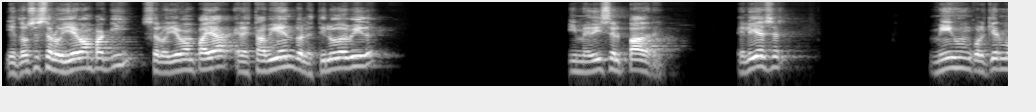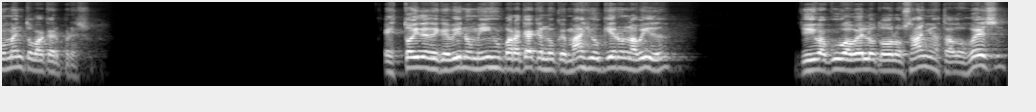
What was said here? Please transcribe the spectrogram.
y entonces se lo llevan para aquí, se lo llevan para allá, él está viendo el estilo de vida, y me dice el padre, Eliezer, mi hijo en cualquier momento va a caer preso. Estoy desde que vino mi hijo para acá, que es lo que más yo quiero en la vida. Yo iba a Cuba a verlo todos los años, hasta dos veces.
